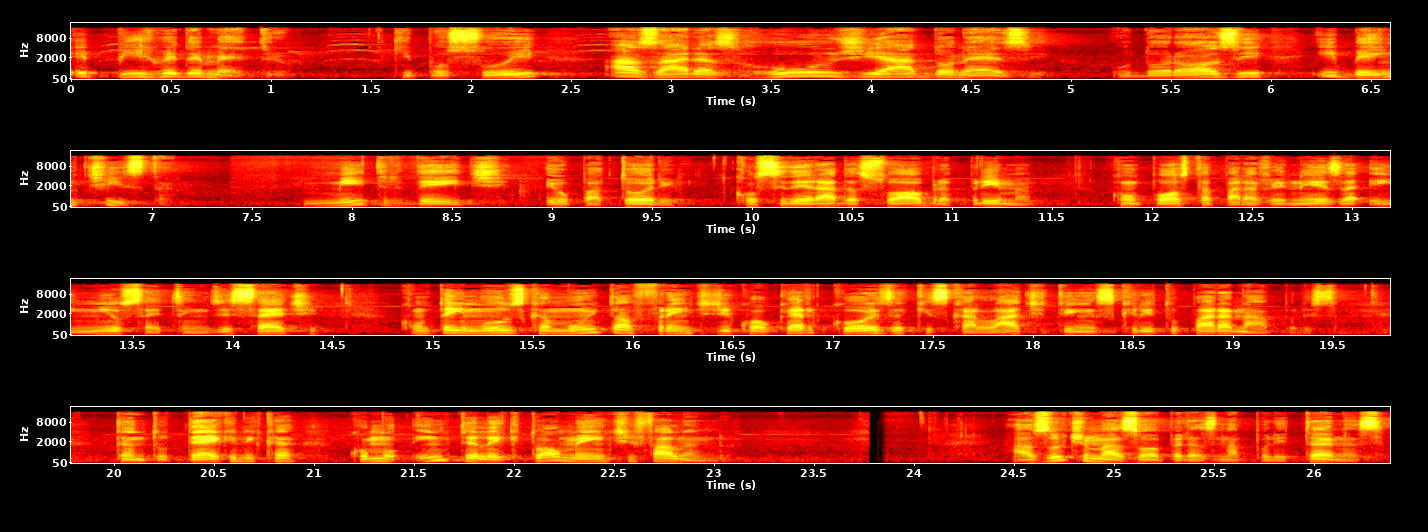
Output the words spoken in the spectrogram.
e Pirro e Demétrio, que possui as áreas Rugiadonese, Odorose e Bentista. Mithridate Eupatore, considerada sua obra-prima, composta para Veneza em 1707, contém música muito à frente de qualquer coisa que Scarlatti tenha escrito para Nápoles, tanto técnica como intelectualmente falando. As últimas óperas napolitanas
